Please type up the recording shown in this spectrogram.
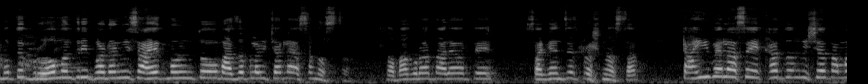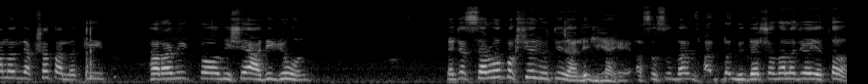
मग ते गृहमंत्री फडणवीस आहेत म्हणून तो भाजपला विचारला असं नसतं. सभागृहात आल्यावर ते सगळ्यांचेच प्रश्न असतात. काही वेळेला असं एखाद दोन विषयात आम्हाला लक्षात आलं की ठराविक विषय आधी घेऊन त्याच्यात सर्वपक्षीय युती झालेली आहे. असं सुद्धा निदर्शनाला जेव्हा येतं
